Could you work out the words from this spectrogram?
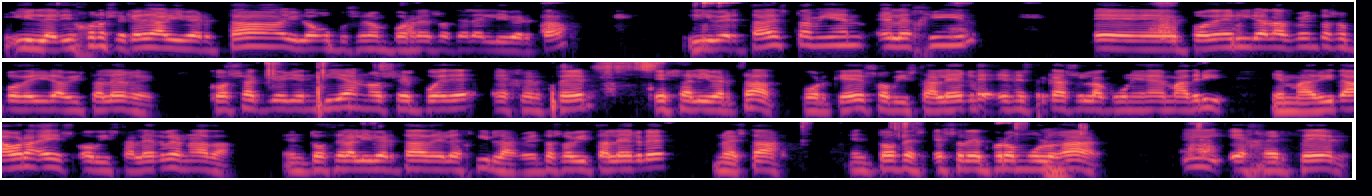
y le dijo no sé qué de la libertad y luego pusieron por redes sociales libertad. Libertad es también elegir eh, poder ir a las ventas o poder ir a Vista Alegre, cosa que hoy en día no se puede ejercer esa libertad, porque es o Vista Alegre, en este caso en la Comunidad de Madrid, en Madrid ahora es o Vista Alegre o nada. Entonces la libertad de elegir las ventas o Vista Alegre no está. Entonces eso de promulgar y ejercer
